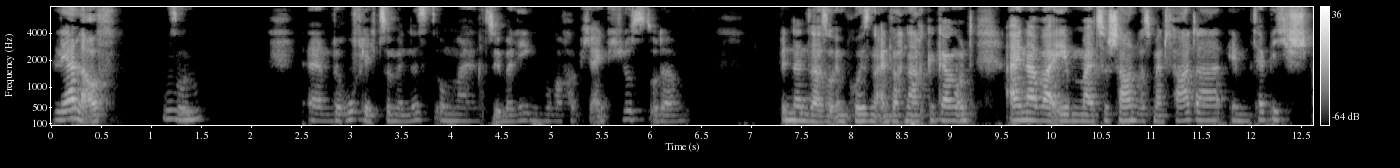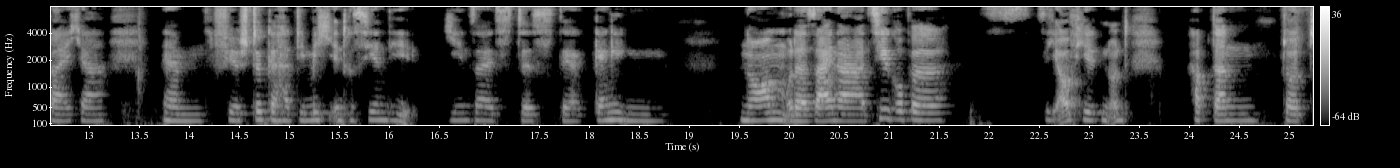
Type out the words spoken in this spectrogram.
Leerlauf, mhm. so ähm, beruflich zumindest, um mal zu überlegen, worauf habe ich eigentlich Lust oder bin dann da so Impulsen einfach nachgegangen und einer war eben mal zu schauen, was mein Vater im Teppichspeicher ähm, für Stücke hat, die mich interessieren, die jenseits des der gängigen Norm oder seiner Zielgruppe sich aufhielten und habe dann dort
